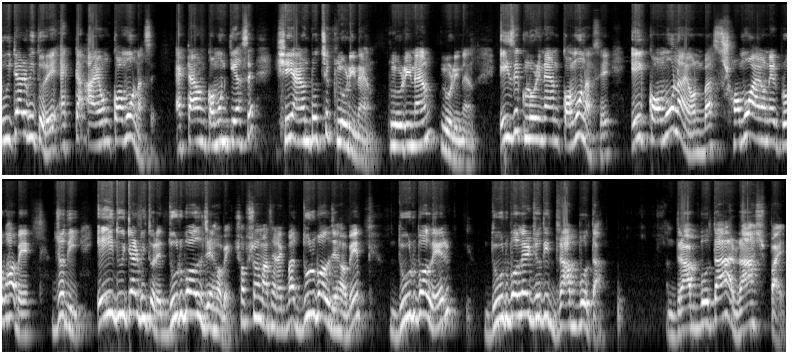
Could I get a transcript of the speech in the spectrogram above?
দুইটার ভিতরে একটা আয়ন কমন আছে। একটা আয়ন কমন কি আছে? সেই আয়নটা হচ্ছে ক্লোরিন আয়ন ক্লোরিন আয়ন ক্লোরিন আয়ন এই যে ক্লোরিন আয়ন কমন আছে, এই কমন আয়ন বা সম আয়নের প্রভাবে যদি এই দুইটার ভিতরে দুর্বল যে হবে, সবসময় মাথায় রাখবা, দুর্বল যে হবে, দুর্বলের দুর্বলের যদি দ্রাব্যতা দ্রাব্যতা হ্রাস পায়,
